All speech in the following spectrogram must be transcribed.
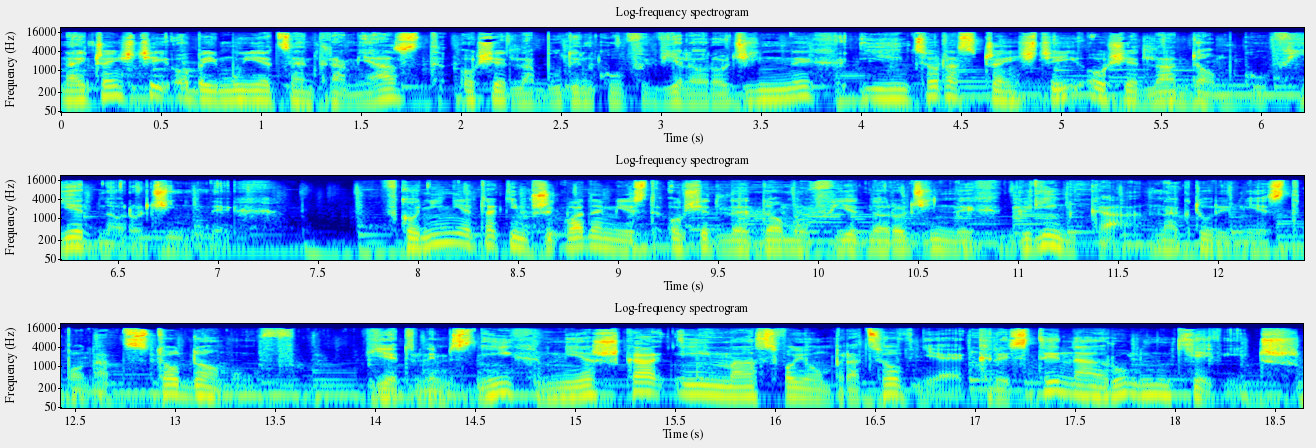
Najczęściej obejmuje centra miast, osiedla budynków wielorodzinnych i coraz częściej osiedla domków jednorodzinnych. W Koninie takim przykładem jest osiedle domów jednorodzinnych Glinka, na którym jest ponad 100 domów. W jednym z nich mieszka i ma swoją pracownię Krystyna Rulinkiewicz.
